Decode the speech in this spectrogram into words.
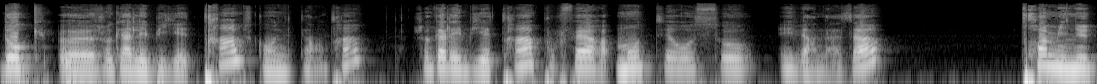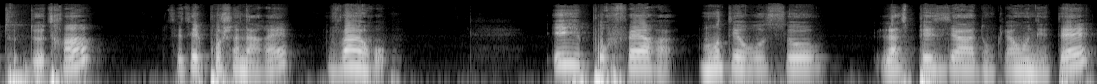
Donc, euh, je regarde les billets de train, parce qu'on était en train. Je regarde les billets de train pour faire Monterosso et Vernaza. 3 minutes de train, c'était le prochain arrêt, 20 euros. Et pour faire Monterosso, La Spezia, donc là où on était,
